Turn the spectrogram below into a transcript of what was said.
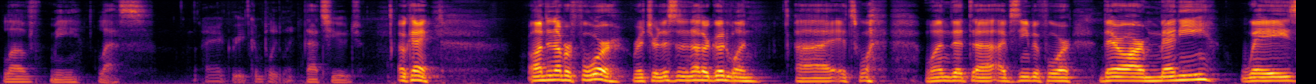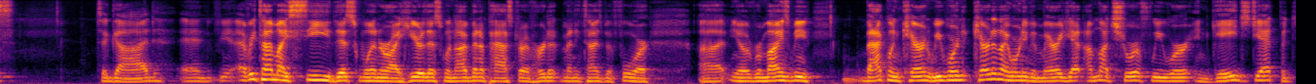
love me less. I agree completely That's huge. Okay, on to number four, Richard. This is another good one. Uh, it's one, one that uh, I've seen before. There are many ways to God. And every time I see this one or I hear this one, I've been a pastor, I've heard it many times before. Uh, you know, it reminds me back when Karen, we weren't, Karen and I weren't even married yet. I'm not sure if we were engaged yet, but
